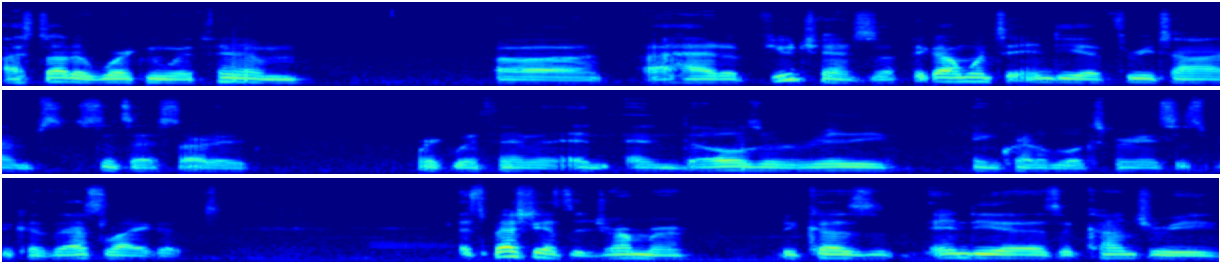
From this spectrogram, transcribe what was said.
I started working with him, uh, I had a few chances. I think I went to India three times since I started working with him, and and those were really incredible experiences because that's like, a, especially as a drummer, because India is a country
